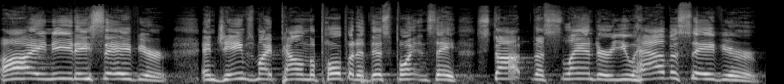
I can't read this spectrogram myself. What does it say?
I need a Savior. And James might pound the pulpit at this point and say, Stop the slander. You have a Savior.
